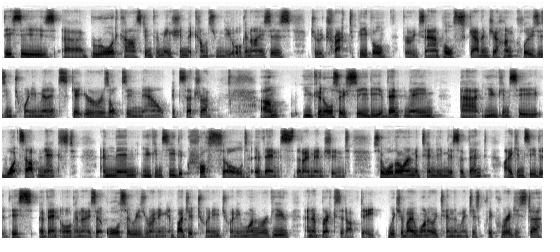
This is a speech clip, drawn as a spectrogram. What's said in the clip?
This is uh, broadcast information that comes from the organizers to attract people. For example, scavenger hunt closes in 20 minutes, get your results in now, etc. Um, you can also see the event name. Uh, you can see what's up next. And then you can see the cross-sold events that I mentioned. So although I'm attending this event, I can see that this event organizer also is running a Budget 2021 review and a Brexit update, which if I want to attend them, I just click register.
